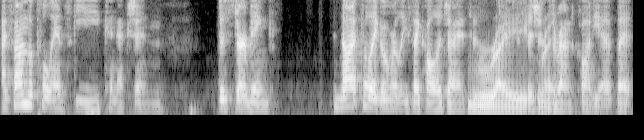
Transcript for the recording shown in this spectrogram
I found the Polanski connection disturbing. Not to like overly psychologize his, his decisions right. around Claudia, but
